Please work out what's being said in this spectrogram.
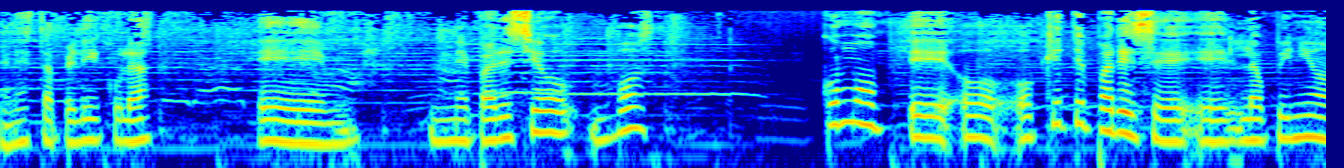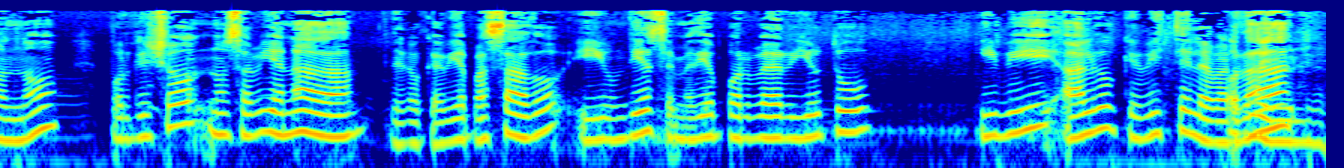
En esta película, eh, me pareció, vos, ¿cómo eh, o, o qué te parece eh, la opinión, ¿no? Porque yo no sabía nada de lo que había pasado y un día se me dio por ver YouTube y vi algo que, viste, la verdad Horrible.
